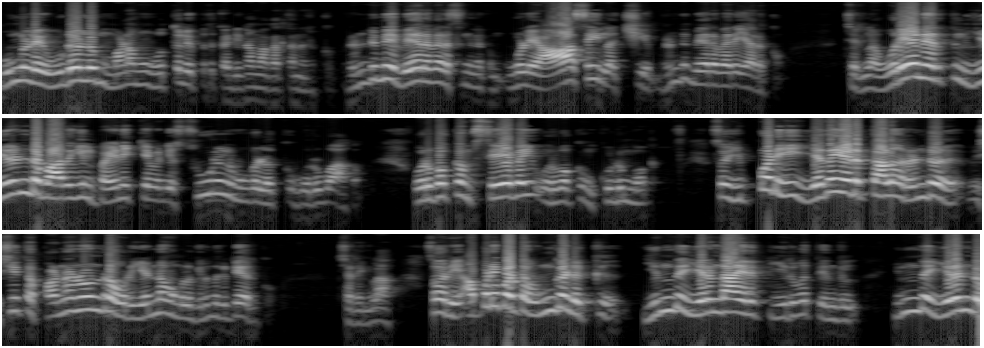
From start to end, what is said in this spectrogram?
உங்களுடைய உடலும் மனமும் ஒத்துழைப்பது கடினமாகத்தான் இருக்கும். ரெண்டுமே வேற வேற சிந்தனை இருக்கும் உங்களுடைய ஆசை லட்சியம் ரெண்டும் வேற வேறையா இருக்கும். சரிங்களா? ஒரே நேரத்தில் இரண்டு பாதையில் பயணிக்க வேண்டிய சூழல் உங்களுக்கு உருவாகும். ஒரு பக்கம் சேவை ஒரு பக்கம் குடும்பம். ஸோ இப்படி எதை எடுத்தாலும் ரெண்டு விஷயத்த பண்ணணுன்ற ஒரு எண்ணம் உங்களுக்கு இருந்துக்கிட்டே இருக்கும். சரிங்களா? சாரி அப்படிப்பட்ட உங்களுக்கு இந்த இரண்டாயிரத்தி இருபத்தி ஐந்தில் இந்த இரண்டு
